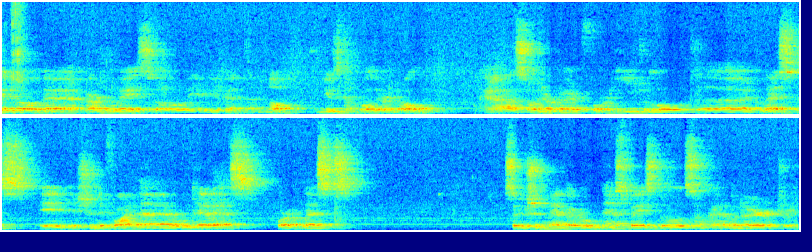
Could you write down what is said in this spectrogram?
you can go the hard way, so you, you can uh, not use composer at all. okay. Uh, so in order for you to load uh, classes, it, it should define a root alias for classes. So you should map a root namespace to some kind of a directory.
